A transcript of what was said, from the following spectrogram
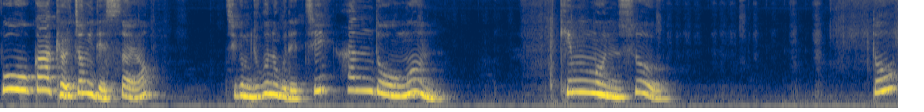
4가 결정이 됐어요. 지금 누구누구 됐지? 한동훈, 김문수, 또,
